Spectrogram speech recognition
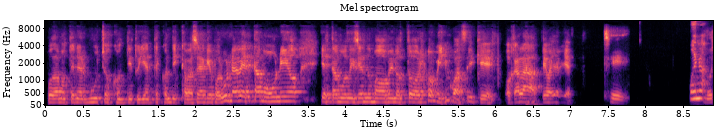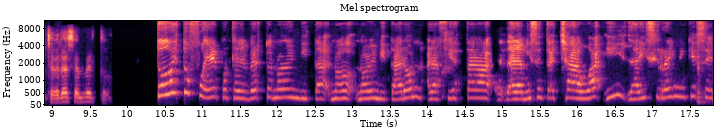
podamos tener muchos constituyentes con discapacidad, que por una vez estamos unidos y estamos diciendo más o menos todo lo mismo. Así que ojalá te vaya bien. Sí. Bueno, muchas gracias, Alberto. Todo esto fue porque Alberto no lo, invita, no, no lo invitaron a la fiesta, a la misa en Cachagua y la Easy Reining que se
